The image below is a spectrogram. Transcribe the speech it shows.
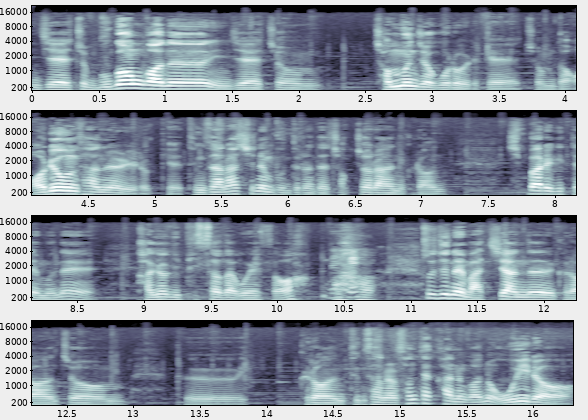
이제 좀 무거운 거는 이제 좀 전문적으로 이렇게 좀 더 어려운 산을 이렇게 등산하시는 분들한테 적절한 그런 신발이기 때문에 가격이 비싸다고 해서 네. 수준에 맞지 않는 그런 좀 그 그런 등산을 선택하는 거는 오히려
